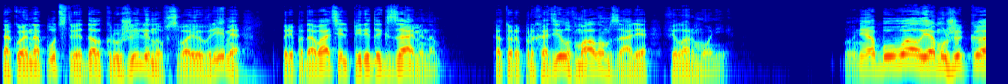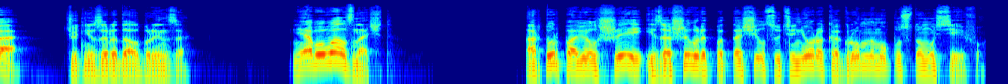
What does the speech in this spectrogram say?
Такое напутствие дал Кружилину в свое время преподаватель перед экзаменом, который проходил в малом зале филармонии. «Ну не обувал я мужика!» — чуть не зарыдал Брынза. «Не обувал, значит?» Артур повел шеи и за шиворот подтащил сутенера к огромному пустому сейфу.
